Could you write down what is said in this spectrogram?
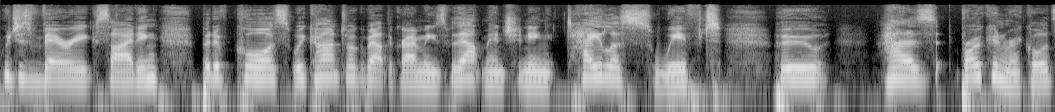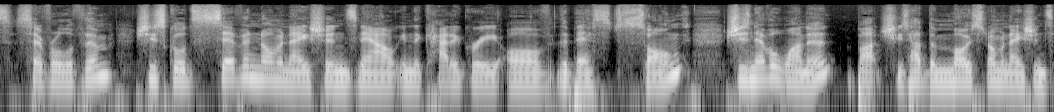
which is very exciting. But of course, we can't talk about the Grammys without mentioning Taylor Swift, who has broken records, several of them. She's scored seven nominations now in the category of the best song. She's never won it, but she's had the most nominations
